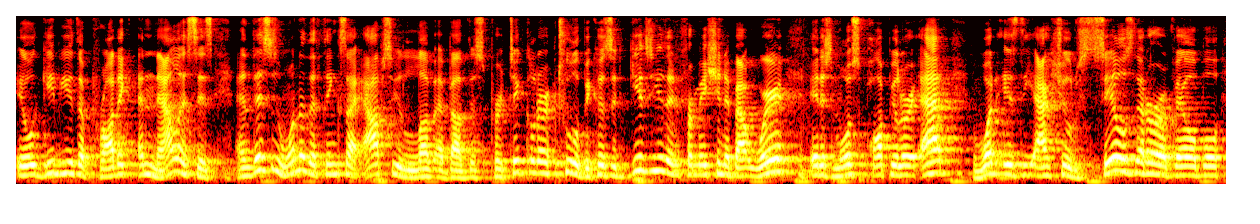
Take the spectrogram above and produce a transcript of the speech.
it will give you the product analysis. And this is one of the things I absolutely love about this particular tool because it gives you the information about where it is most popular at, what is the actual sales that are available,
